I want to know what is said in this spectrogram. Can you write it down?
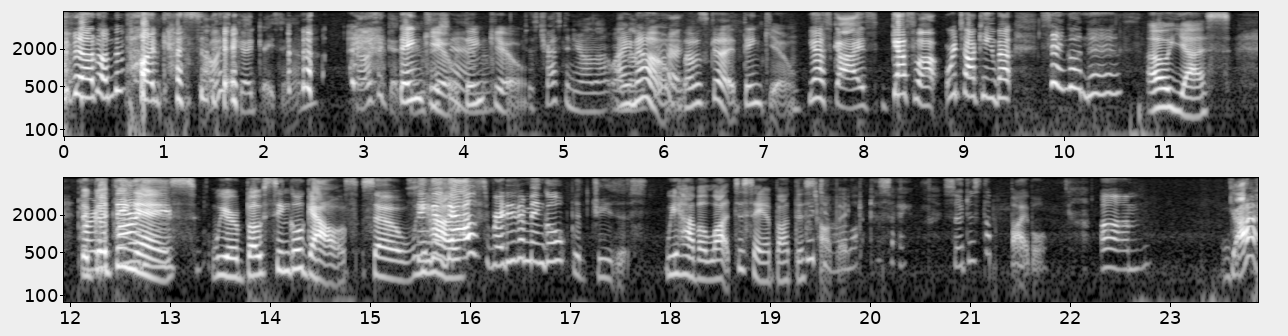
about on the podcast today. That was good, Grace Ann. That was a good. Thank you, thank you. Just trusting you on that one. I That was know good. that was good. Thank you. Yes, guys. Guess what? We're talking about singleness. Oh yes. The Party, good thing is we are both single gals, so we Single have gals ready to mingle with Jesus. we have a lot to say about this we topic. have a lot to say. So does the Bible. Um, yeah.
